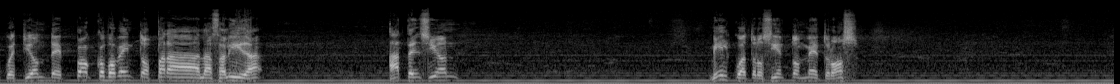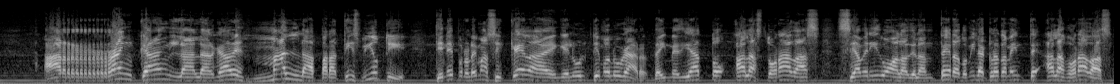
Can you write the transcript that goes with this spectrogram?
cuestión de pocos momentos para la salida. Atención. 1400 metros. Arrancan, la largada es mala para Tis Beauty. Tiene problemas y queda en el último lugar. De inmediato a las doradas, se ha venido a la delantera, domina claramente a las doradas,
